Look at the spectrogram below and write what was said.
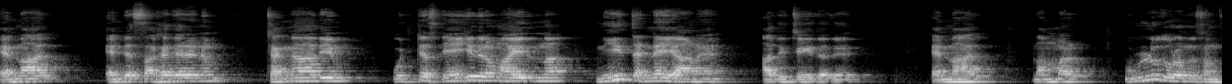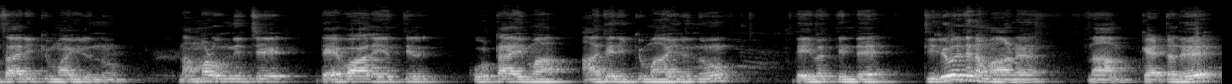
എന്നാൽ എന്റെ സഹചരനും ചങ്ങാതിയും ഉറ്റ സ്നേഹിതരുമായിരുന്ന നീ തന്നെയാണ് അത് ചെയ്തത്. എന്നാൽ നമ്മൾ ഉള്ളു തുറന്ന് സംസാരിക്കുമായിരുന്നു. നമ്മൾ ഒന്നിച്ച് ദേവാലയത്തിൽ കൂട്ടായ്മ ആചരിക്കുമായിരുന്നു. ദൈവത്തിന്റെ തിരുവചനമാണ് നാം കേട്ടത്.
